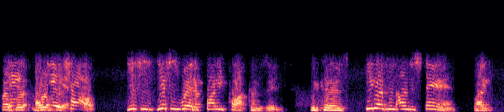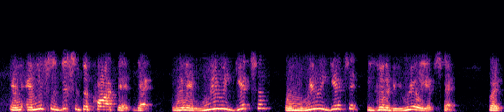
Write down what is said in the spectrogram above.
But, See, but, but, again. but Charles, this is this is where the funny part comes in because he doesn't understand. Like, and and this is this is the part that that when it really gets him, when he really gets it, he's going to be really upset. But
